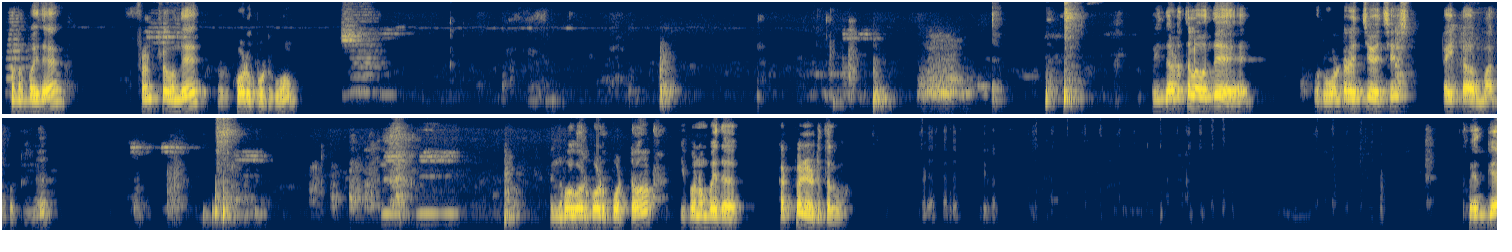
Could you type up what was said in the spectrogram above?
இப்போ நம்ம இதை ஃப்ரண்ட்ல வந்து ஒரு கோடு போட்டுக்குவோம். இந்த இடத்துல வந்து ஒரு ஒன்றரை இன்ச்சு வச்சு டைட்டாக ஒரு மார்க் போட்டுருங்க இந்த பக்கம் ஒரு கோடு போட்டோம். இப்போ நம்ம இதை கட் பண்ணி எடுத்துடலாம். இங்கே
